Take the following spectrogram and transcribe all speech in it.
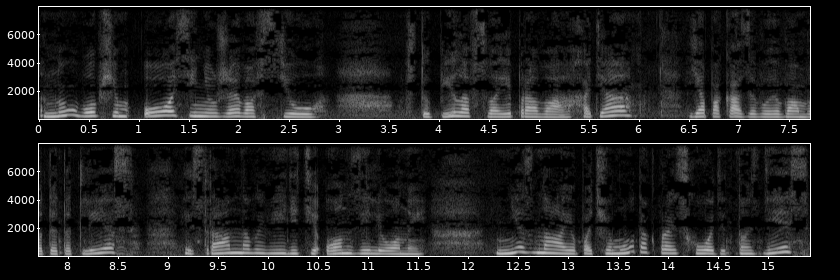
Ну, в общем, осень уже вовсю вступила в свои права. Хотя я показываю вам вот этот лес, и странно вы видите, он зеленый. Не знаю, почему так происходит, но здесь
